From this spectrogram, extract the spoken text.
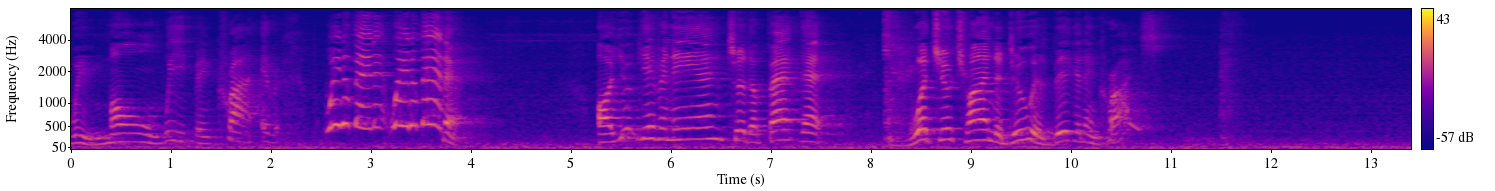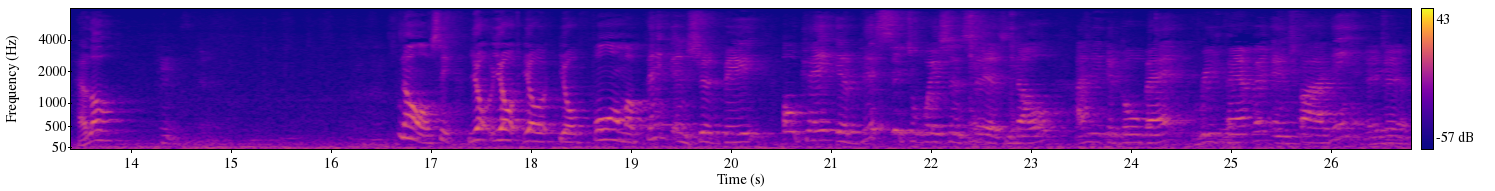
we moan, weep, and cry. Every... Wait a minute, wait a minute. Are you giving in to the fact that what you're trying to do is bigger than Christ? Hello? No, see, your, your, your, your form of thinking should be okay, if this situation says no, I need to go back, revamp it, and try again. Amen.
